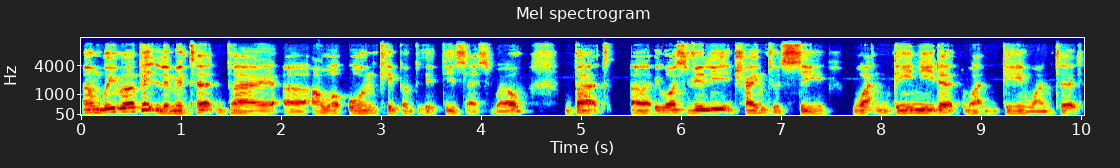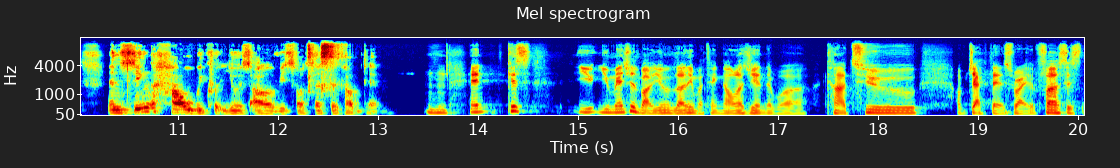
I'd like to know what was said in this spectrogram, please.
Um, we were a bit limited by uh, our own capabilities as well, but uh, it was really trying to see what they needed, what they wanted, and seeing how we could use our resources to help them. Mm-hmm. And because you, you mentioned about you know learning about technology and there were kind of two objectives right? First is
